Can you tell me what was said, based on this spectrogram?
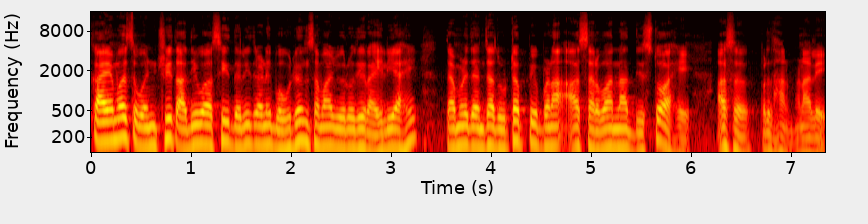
कायमच वंचित आदिवासी दलित आणि बहुजन समाजविरोधी राहिली आहे. त्यामुळे त्यांचा दुटप्पीपणा आज सर्वांना दिसतो आहे असं प्रधान म्हणाले.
